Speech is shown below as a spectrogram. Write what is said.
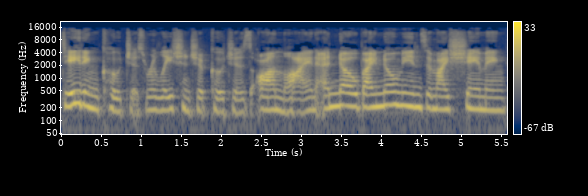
dating coaches, relationship coaches online. And no, by no means am I shaming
